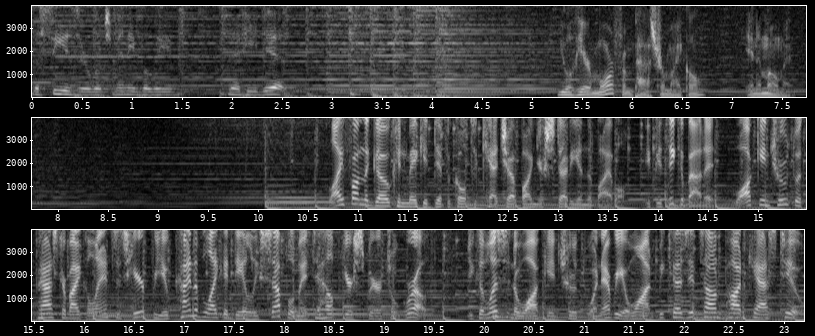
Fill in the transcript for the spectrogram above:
the Caesar, which many believe that he did. You'll hear more from Pastor Michael in a moment. Life on the go can make it difficult to catch up on your study in the Bible. If you think about it, Walk in Truth with Pastor Michael Lance is here for you kind of like a daily supplement to help your spiritual growth. You can listen to Walk in Truth whenever you want because it's on podcast too.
